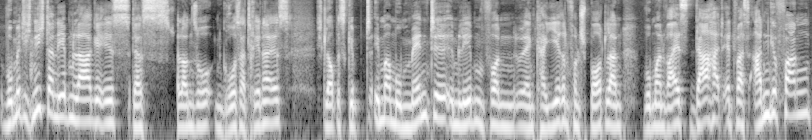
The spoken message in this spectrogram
Womit ich nicht daneben lage, ist, dass Alonso ein großer Trainer ist. Ich glaube, es gibt immer Momente im Leben von oder in Karrieren von Sportlern, wo man weiß, da hat etwas angefangen.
